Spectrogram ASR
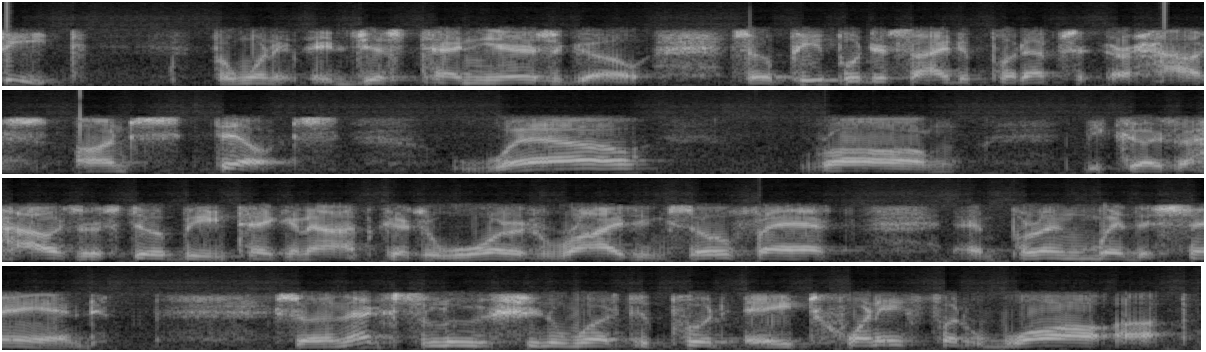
feet from when it, just ten years ago. So people decide to put up their house on stilts. Well, wrong, because the houses are still being taken out because the water is rising so fast and pulling away the sand. So the next solution was to put a 20 foot wall up.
